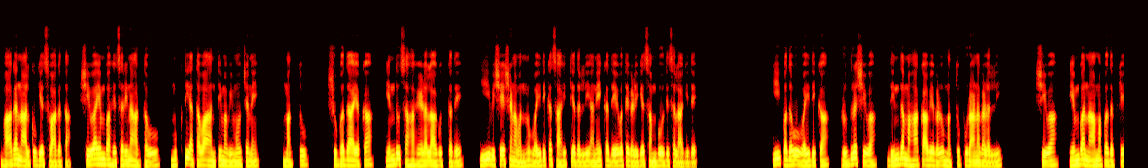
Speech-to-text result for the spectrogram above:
ಭಾಗ ನಾಲ್ಕುಗೆ ಸ್ವಾಗತ. ಶಿವ ಎಂಬ ಹೆಸರಿನ ಅರ್ಥವು ಮುಕ್ತಿ ಅಥವಾ ಅಂತಿಮ ವಿಮೋಚನೆ ಮತ್ತು ಶುಭದಾಯಕ ಎಂದು ಸಹ ಹೇಳಲಾಗುತ್ತದೆ. ಈ ವಿಶೇಷಣವನ್ನು ವೈದಿಕ ಸಾಹಿತ್ಯದಲ್ಲಿ ಅನೇಕ ದೇವತೆಗಳಿಗೆ ಸಂಬೋಧಿಸಲಾಗಿದೆ. ಈ ಪದವು ವೈದಿಕ ರುದ್ರಶಿವ ದಿಂದ ಮಹಾಕಾವ್ಯಗಳು ಮತ್ತು ಪುರಾಣಗಳಲ್ಲಿ ಶಿವ ಎಂಬ ನಾಮಪದಕ್ಕೆ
